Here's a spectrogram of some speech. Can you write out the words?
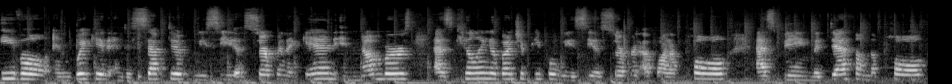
evil and wicked and deceptive. We see a serpent again in Numbers as killing a bunch of people. We see a serpent up on a pole as being the death on the pole.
